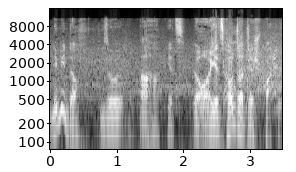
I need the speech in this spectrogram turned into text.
Nimm ihn doch. Wieso? Aha, jetzt. Oh, jetzt kontert der Spacken.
